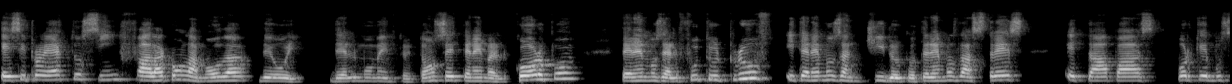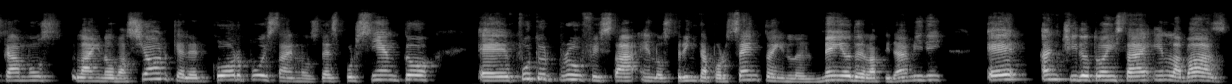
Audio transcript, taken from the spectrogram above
ese proyecto sí fala con la moda de hoy, del momento. Entonces tenemos el cuerpo, tenemos el future proof y tenemos antídoto. Tenemos las tres etapas porque buscamos la innovación, que el cuerpo está en los 10%, eh, Future Proof está en los 30%, en el medio de la pirámide, y Antídoto está en la base,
